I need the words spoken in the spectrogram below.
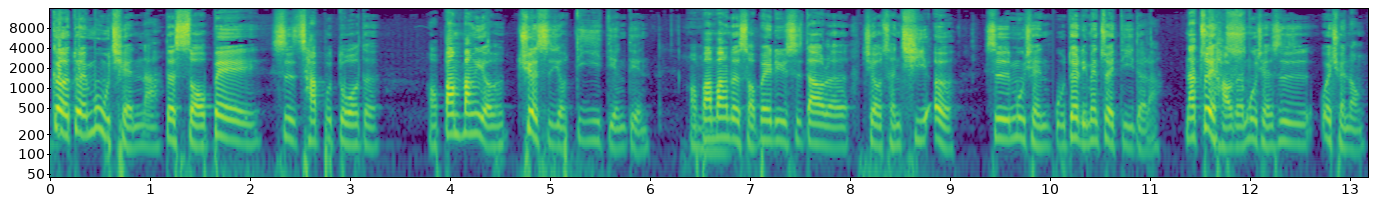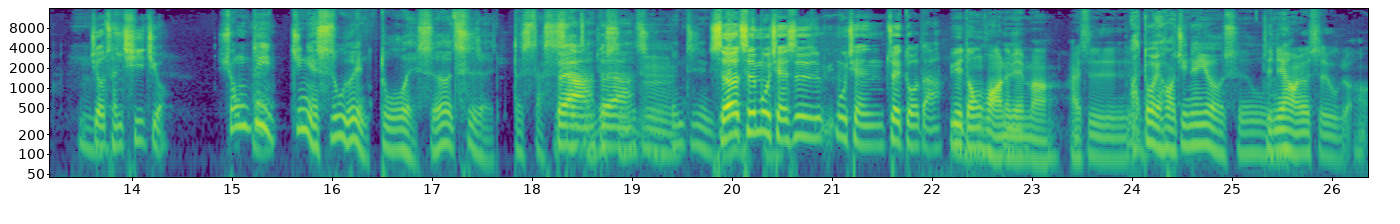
各队目前呢、的守备是差不多的。哦，邦邦有确实有低一点点。哦，邦邦的守备率是到了九成七二，是目前五队里面最低的啦。那最好的目前是魏全龙嗯九成七九。兄弟今年失误有点多哎，十二次了的十对啊三场就对啊十二次嗯，跟之前十二次目前是目前最多的啊。岳东华那边吗？还是啊，对哈，今天又有失误，今天好像又失误了哈，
